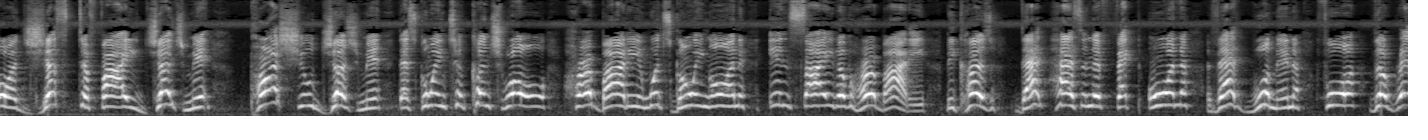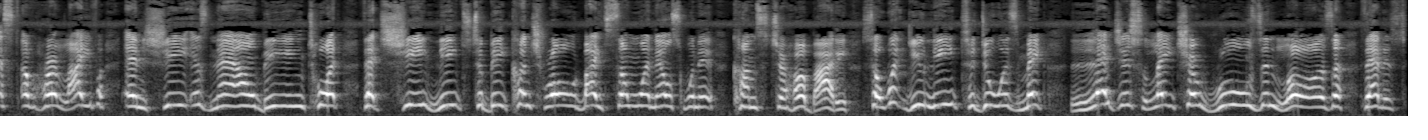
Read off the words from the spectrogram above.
or justified judgment partial judgment that's going to control her body and what's going on inside of her body because that has an effect on that woman for the rest of her life. And she is now being taught that she needs to be controlled by someone else when it comes to her body. So, what you need to do is make legislature rules and laws that is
